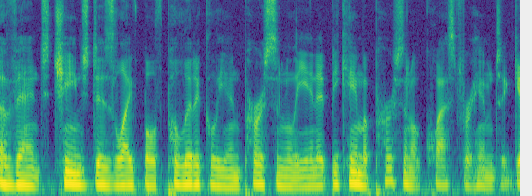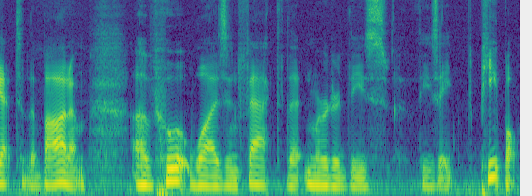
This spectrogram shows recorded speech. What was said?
event changed his life both politically and personally, and it became a personal quest for him to get to the bottom of who it was, in fact, that murdered these these eight people.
